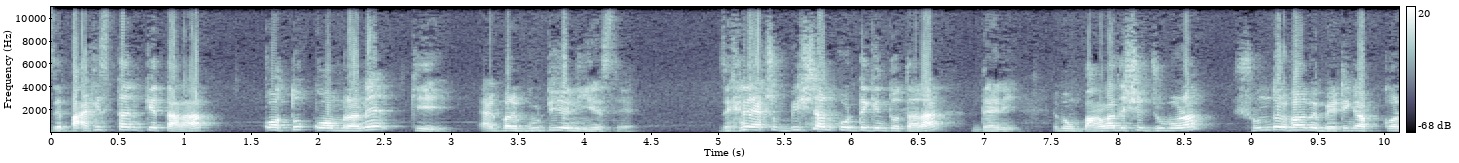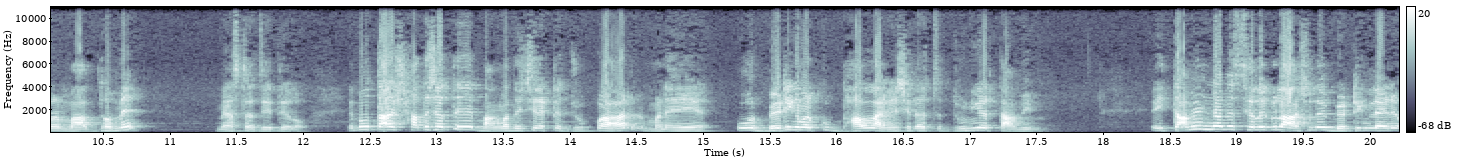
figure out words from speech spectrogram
যে পাকিস্তানকে তারা কত কম রানে কি একবার গুটিয়ে নিয়েছে। যেখানে একশো বিশ রান করতে কিন্তু তারা দেয়নি। এবং বাংলাদেশের যুবরা সুন্দরভাবে ব্যাটিং আপ করার মাধ্যমে ম্যাচটা জিতে এলো। এবং তার সাথে সাথে বাংলাদেশের একটা জুপার মানে ওর ব্যাটিং আমার খুব ভালো লাগে, সেটা হচ্ছে জুনিয়র তামিম। এই তামিম নামের ছেলেগুলো আসলে ব্যাটিং লাইনে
